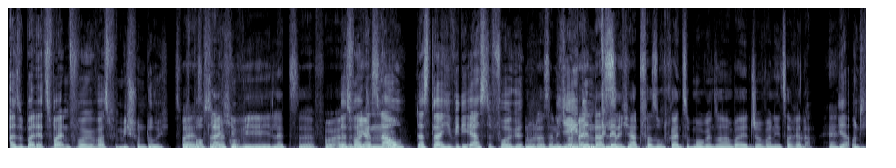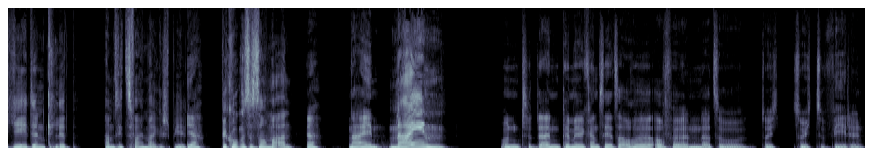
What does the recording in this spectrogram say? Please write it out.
also bei der zweiten Folge war es für mich schon durch. das war Ich das gleiche wie letzte Folge. Also das war die genau Folge. das gleiche wie die erste Folge. Nur, dass er nicht jeden bei Wetten, das Clip- sich hat versucht reinzumogeln, sondern bei Giovanni Zarella. Hä? Ja, und jeden Clip haben sie zweimal gespielt. Ja. Wir gucken uns das nochmal an. Nein. Nein! Und deinen Pimmel kannst du jetzt auch äh, aufhören, dazu durch, durchzuwedeln.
